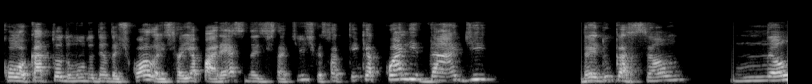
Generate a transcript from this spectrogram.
colocar todo mundo dentro da escola, isso aí aparece nas estatísticas, só que tem que a qualidade da educação não,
